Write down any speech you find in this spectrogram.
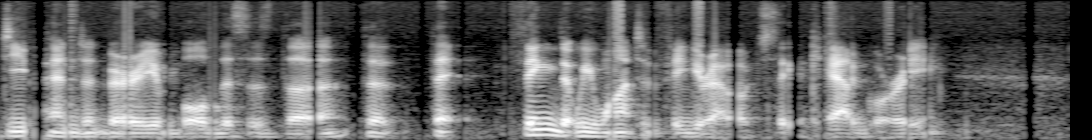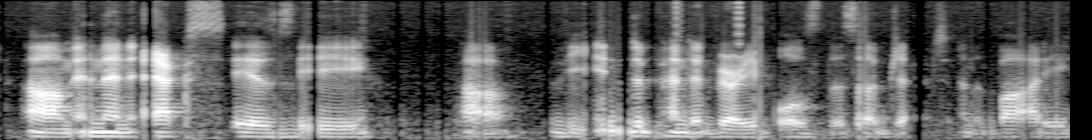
dependent variable. This is the, the, the thing that we want to figure out, the category. Um, and then x is the, uh, the independent variables, the subject and the body.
